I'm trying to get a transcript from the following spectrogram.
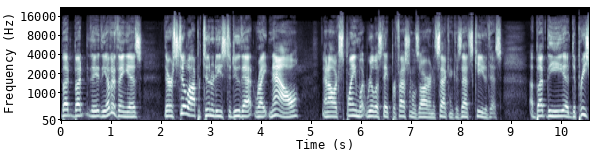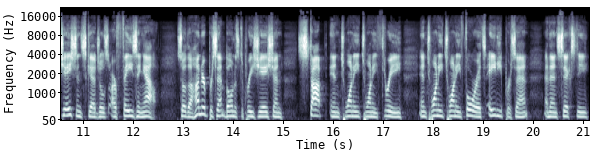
But but the the other thing is there are still opportunities to do that right now, and I'll explain what real estate professionals are in a second because that's key to this. Uh, but the uh, depreciation schedules are phasing out. So the 100% bonus depreciation stopped in 2023. In 2024, it's 80%, and then 60,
